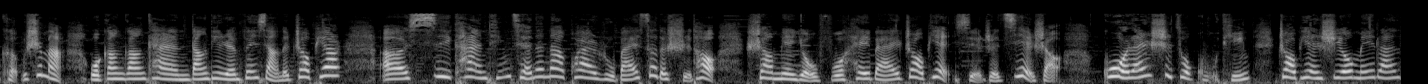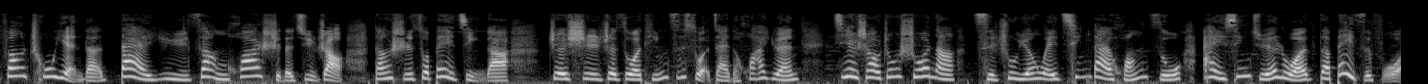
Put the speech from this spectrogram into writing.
可不是嘛！我刚刚看当地人分享的照片儿，呃，细看亭前的那块乳白色的石头，上面有幅黑白照片，写着介绍。果然是座古亭，照片是由梅兰芳出演的黛玉葬花时的剧照，当时做背景的。这是这座亭子所在的花园。介绍中说呢，此处原为清代皇族爱新觉罗的被子府，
